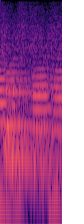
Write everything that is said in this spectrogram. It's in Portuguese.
Música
